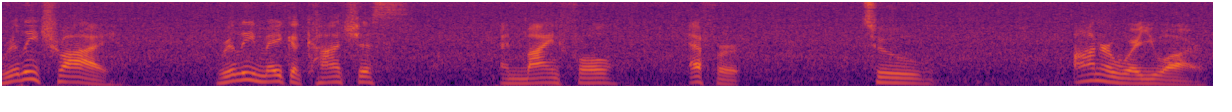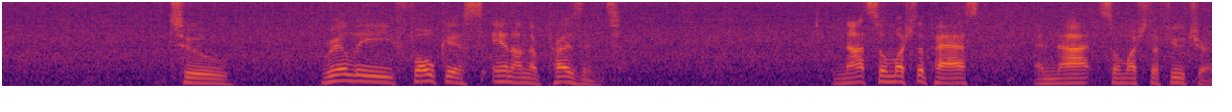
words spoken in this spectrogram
Really try, really make a conscious and mindful effort to honor where you are, to really focus in on the present, not so much the past and not so much the future.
